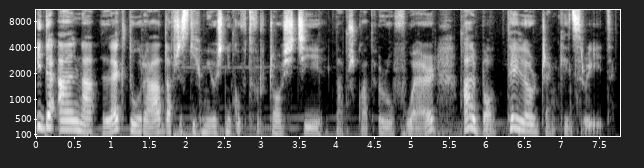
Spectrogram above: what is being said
Idealna lektura dla wszystkich miłośników twórczości, przykład Ruth Ware albo Taylor Jenkins Reid.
